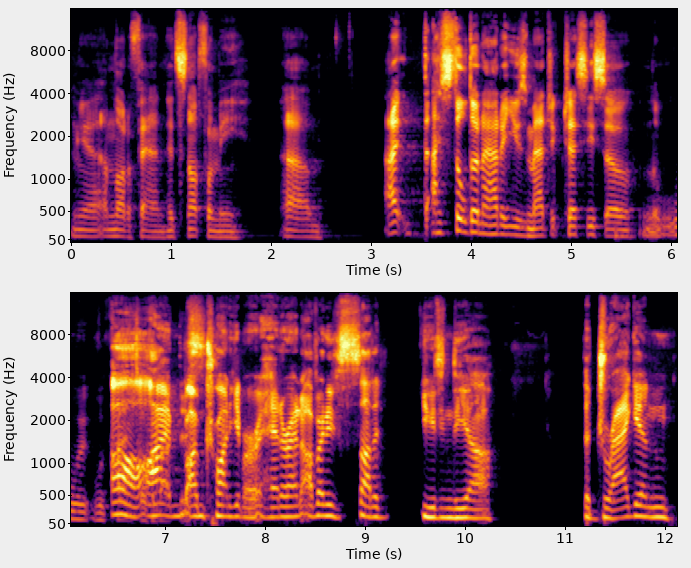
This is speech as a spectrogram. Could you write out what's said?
Yeah, I'm not a fan. It's not for me. Um, I I still don't know how to use magic, Jesse. So we, we can't Oh, I'm this. I'm trying to get my head around. it. I've only started using the uh the dragon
